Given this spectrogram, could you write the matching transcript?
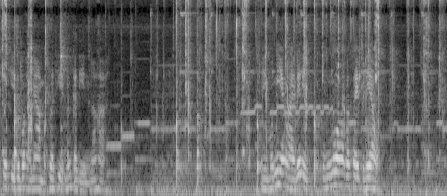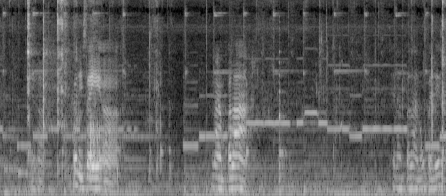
เพื่อที่จะบ่ให้น้ำมะเขือเทศมันกระเด็นนะคะนี่มันมีอย่างไรได้นี่ผงนัวเขาก็ใส่ไปแล้ว ก็สิใส่อ่าน้ำปลาใส่น้ำปลาลงไปเลยค่ะ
